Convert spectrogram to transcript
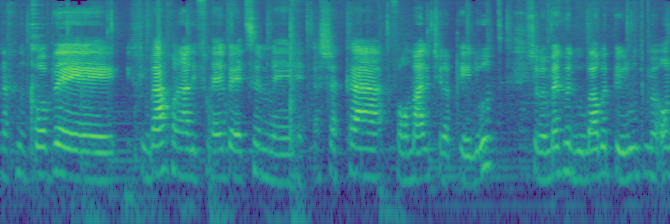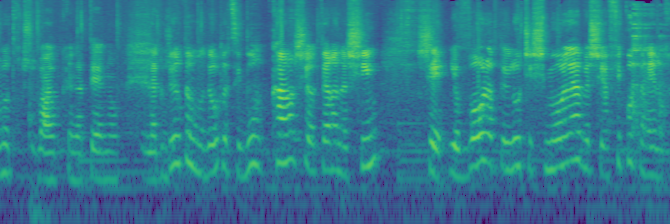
אנחנו פה בישיבה האחרונה לפני בעצם השקה פורמלית של הפעילות, שבאמת מדובר בפעילות מאוד מאוד חשובה מבחינתנו, להגביר את המודעות לציבור, כמה שיותר אנשים שיבואו לפעילות, שישמעו עליה ושיפיקו את הערך.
